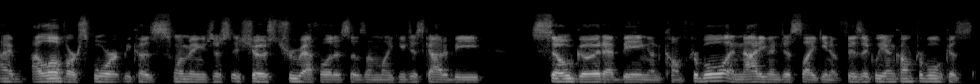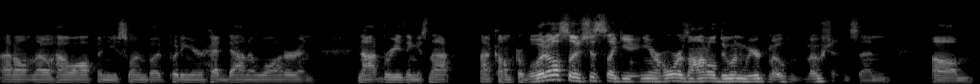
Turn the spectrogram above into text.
I, I love our sport because swimming is just, it shows true athleticism. Like you just got to be so good at being uncomfortable and not even just like, you know, physically uncomfortable because I don't know how often you swim, but putting your head down in water and not breathing is not, not comfortable. But also it's just like you, are horizontal doing weird mo- motions. And, um,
